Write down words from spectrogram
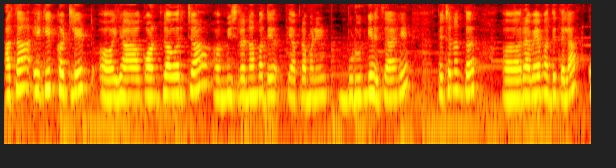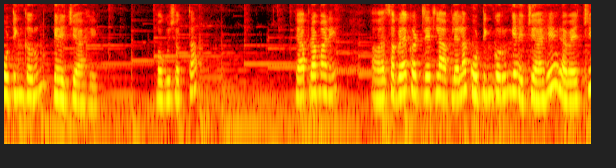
आता एक एक कटलेट ह्या कॉर्नफ्लॉवरच्या मिश्रणामध्ये याप्रमाणे बुडून घ्यायचं आहे. त्याच्यानंतर रव्यामध्ये त्याला कोटिंग करून घ्यायची आहे. बघू शकता? याप्रमाणे सगळ्या कटलेटला आपल्याला कोटिंग करून घ्यायची आहे रव्याची.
